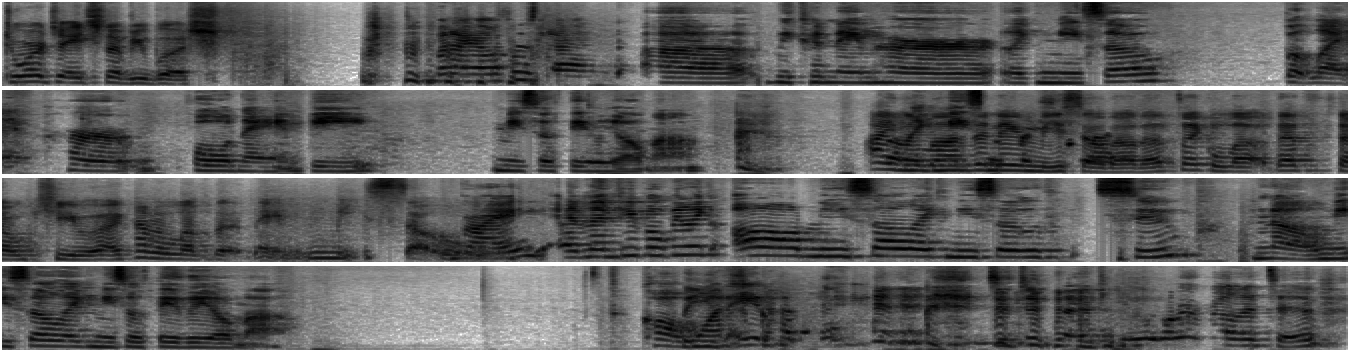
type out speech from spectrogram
George H.W. Bush. But I also said uh, we could name her like Miso, but like her full name be mesothelioma. I Or, like, love miso the name Miso sure. though. That's like lo- that's so cute. I kind of love the name Miso. Right? And then people be like, oh, miso like miso soup? No, miso like mesothelioma. Call 1 800 to defend you or a relative.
